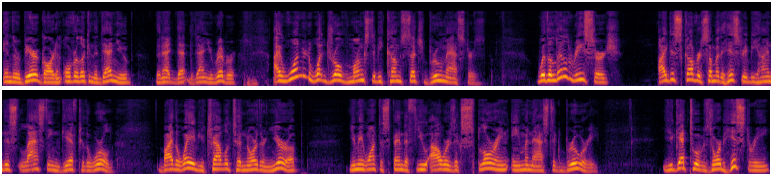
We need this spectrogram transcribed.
in their beer garden overlooking the Danube, the, the Danube River, I wondered what drove monks to become such brewmasters. With a little research, I discovered some of the history behind this lasting gift to the world. By the way, if you travel to Northern Europe, you may want to spend a few hours exploring a monastic brewery. You get to absorb history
